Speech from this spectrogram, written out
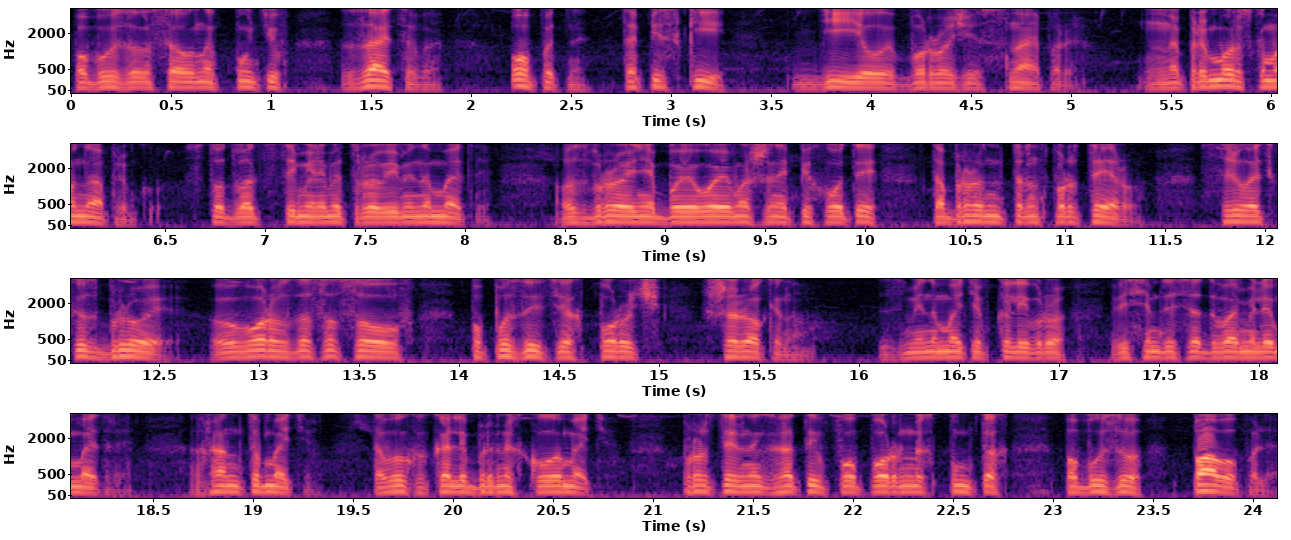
Поблизу населених пунктів Зайцеве, Опитне та Піски діяли ворожі снайпери. На Приморському напрямку 120-мм міномети, озброєння бойової машини піхоти та бронетранспортеру, стрілецьку зброю ворог застосовував по позиціях поруч Широкиного. З мінометів калібру 82 мм, гранатометів та великокаліберних кулеметів противник гатив по опорних пунктах поблизу Павополя,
